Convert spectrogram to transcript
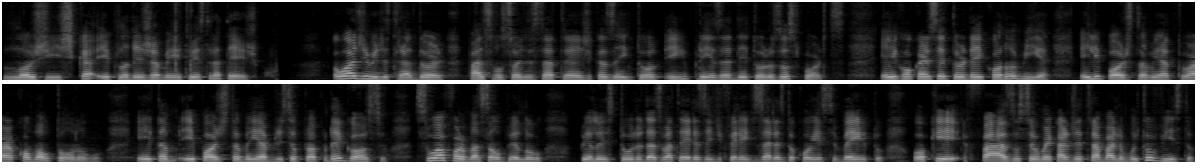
logística e planejamento estratégico. O administrador faz funções estratégicas em, em empresas de todos os portos, em qualquer setor da economia. Ele pode também atuar como autônomo e, e pode também abrir seu próprio negócio. Sua formação pelo pelo estudo das matérias em diferentes áreas do conhecimento, o que faz o seu mercado de trabalho muito visto.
